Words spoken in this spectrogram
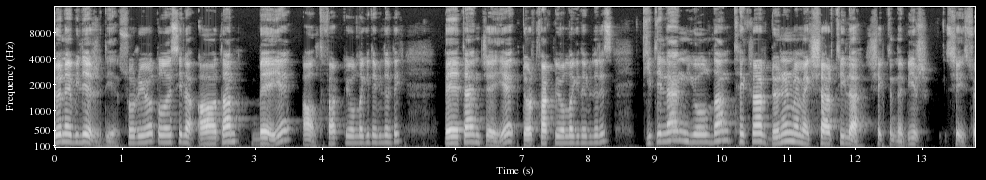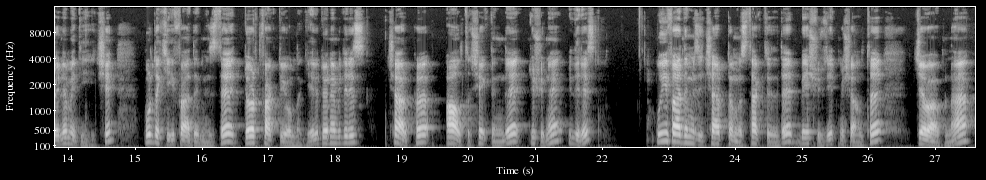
dönebilir diye soruyor. Dolayısıyla A'dan B'ye 6 farklı yolla gidebilirdik. B'den C'ye 4 farklı yolla gidebiliriz. Gidilen yoldan tekrar dönülmemek şartıyla şeklinde bir şey söylemediği için buradaki ifademizde 4 farklı yolla geri dönebiliriz. Çarpı 6 şeklinde düşünebiliriz. Bu ifademizi çarptığımız takdirde de 576 cevabına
